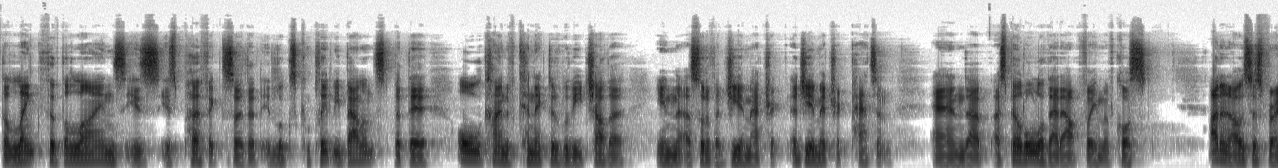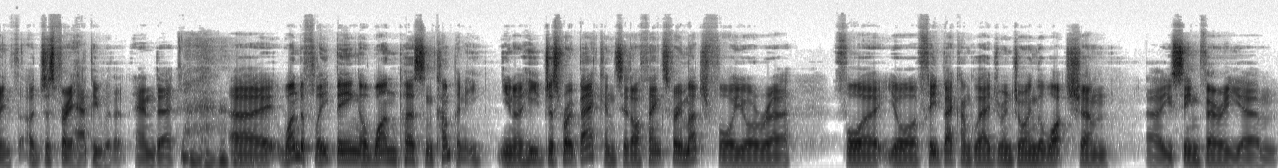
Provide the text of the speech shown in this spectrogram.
The length of the lines is is perfect, so that it looks completely balanced, but they're all kind of connected with each other in a sort of a geometric a geometric pattern. And uh, I spelled all of that out for him. Of course, I don't know. I was just very just very happy with it, and uh, uh, wonderfully, being a one person company, you know, he just wrote back and said, "Oh, thanks very much for your uh, for your feedback. I'm glad you're enjoying the watch. Um, uh, you seem very um,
